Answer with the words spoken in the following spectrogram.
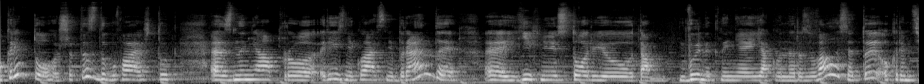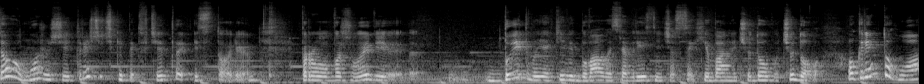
Окрім того, що ти здобуваєш тут е, знання про різні класні бренди, е, їхню історію там виникнення і як вони розвивалися, ти, окрім цього, можеш і трішечки підвчити історію про важливі е, битви, які відбувалися в різні часи. Хіба не чудово? Чудово. Окрім того,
